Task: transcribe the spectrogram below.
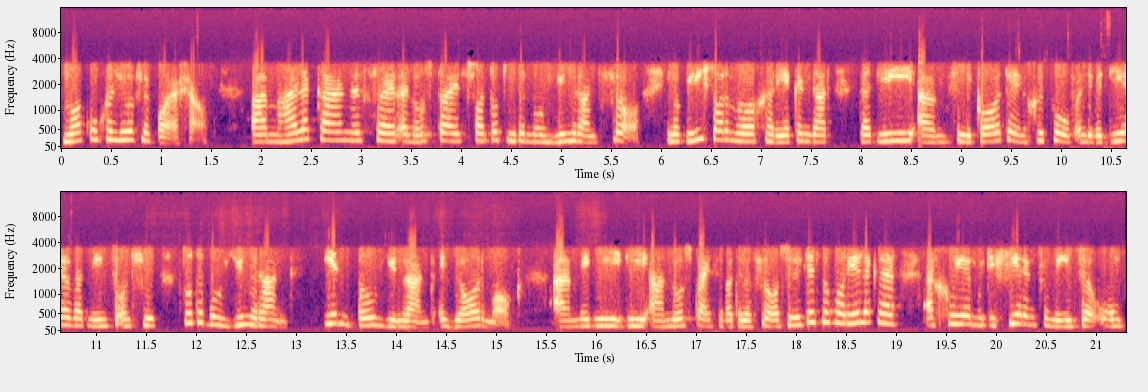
maak ongelooflik baie geld. Um hulle kan vir 'n losprys van tot met 'n miljoen rand vra. En op hierdie stadium word gereken dat dat hierdie um syndikaate en groepe of individue wat mense ontvoer tot 'n miljoen rand 1 miljard rand 'n jaar maak um, met die die um, lospryse wat hulle vra. So dit is nog 'n redelike 'n goeie motivering vir mense om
